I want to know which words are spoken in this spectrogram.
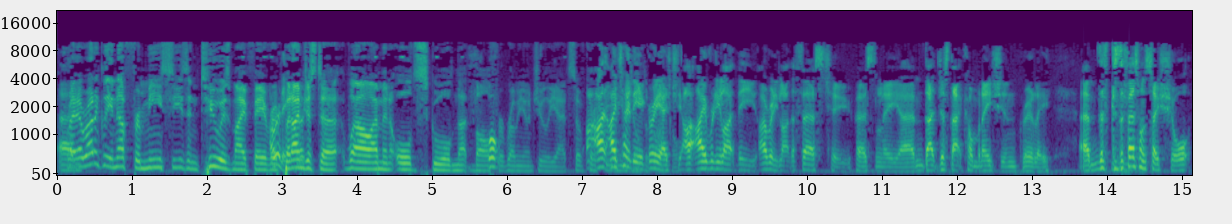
Um, Right. Ironically enough, for me, season two is my favorite. Really? But I'm just a well, I'm an old school nutball Well, for Romeo and Juliet. So of course I, I totally agree. Actually, I, I really like the I really like the first two personally. Um, that just that combination really, because the, 'cause the first one's so short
